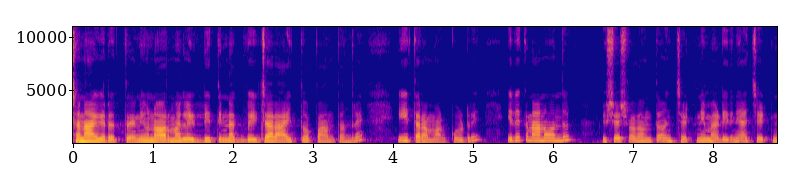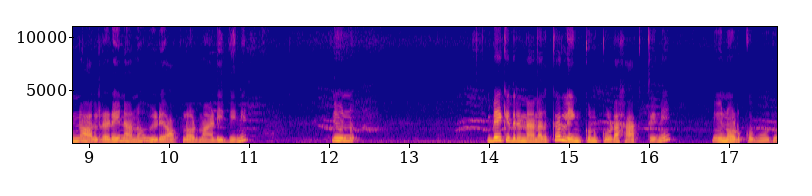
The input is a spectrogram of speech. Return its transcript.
ಚೆನ್ನಾಗಿರುತ್ತೆ. ನೀವು ನಾರ್ಮಲ್ ಇಡ್ಲಿ ತಿನ್ನೋಕ್ಕೆ ಬೇಜಾರು ಅಪ್ಪ ಅಂತಂದರೆ ಈ ಥರ ಮಾಡಿಕೊಡ್ರಿ ಇದಕ್ಕೆ ನಾನು ಒಂದು ವಿಶೇಷವಾದಂಥ ಒಂದು ಚಟ್ನಿ ಮಾಡಿದ್ದೀನಿ. ಆ ಚಟ್ನಿನೂ ಆಲ್ರೆಡಿ ನಾನು ವಿಡಿಯೋ ಅಪ್ಲೋಡ್ ಮಾಡಿದ್ದೀನಿ. ನೀವು ಬೇಕಿದ್ರೆ ನಾನು ಅದಕ್ಕೆ ಲಿಂಕನ್ನು ಕೂಡ ಹಾಕ್ತೀನಿ. ನೀವು ನೋಡ್ಕೋಬೋದು.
